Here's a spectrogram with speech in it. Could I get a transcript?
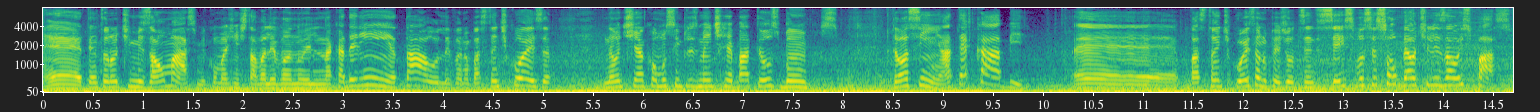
é, tentando otimizar ao máximo. E como a gente estava levando ele na cadeirinha tal, levando bastante coisa, não tinha como simplesmente rebater os bancos. Então assim, até cabe é, bastante coisa no Peugeot 206 se você souber utilizar o espaço.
